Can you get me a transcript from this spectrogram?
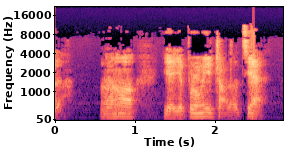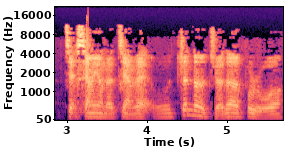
的，嗯然后也也不容易找到键键相应的键位，我真的觉得不如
